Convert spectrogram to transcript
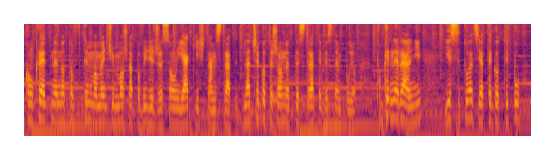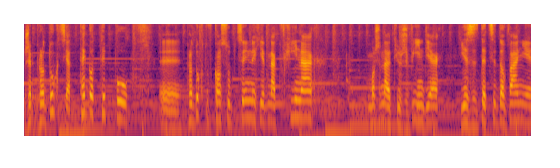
konkretne, no to w tym momencie można powiedzieć, że są jakieś tam straty. Dlaczego też one, te straty występują? Bo generalnie jest sytuacja tego typu, że produkcja tego typu y, produktów konsumpcyjnych jednak w Chinach, może nawet już w Indiach, jest zdecydowanie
